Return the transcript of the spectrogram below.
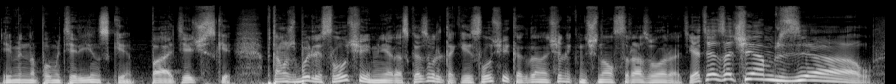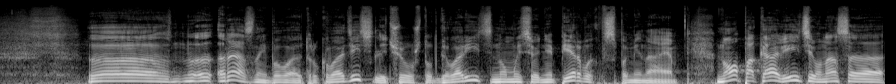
именно по-матерински, по-отечески. Потому что были случаи, мне рассказывали такие случаи, когда начальник начинал сразу орать. «Я тебя зачем взял?» э, ну, Разные бывают руководители, чего уж тут говорить, но мы сегодня первых вспоминаем. Но пока, видите, у нас э,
